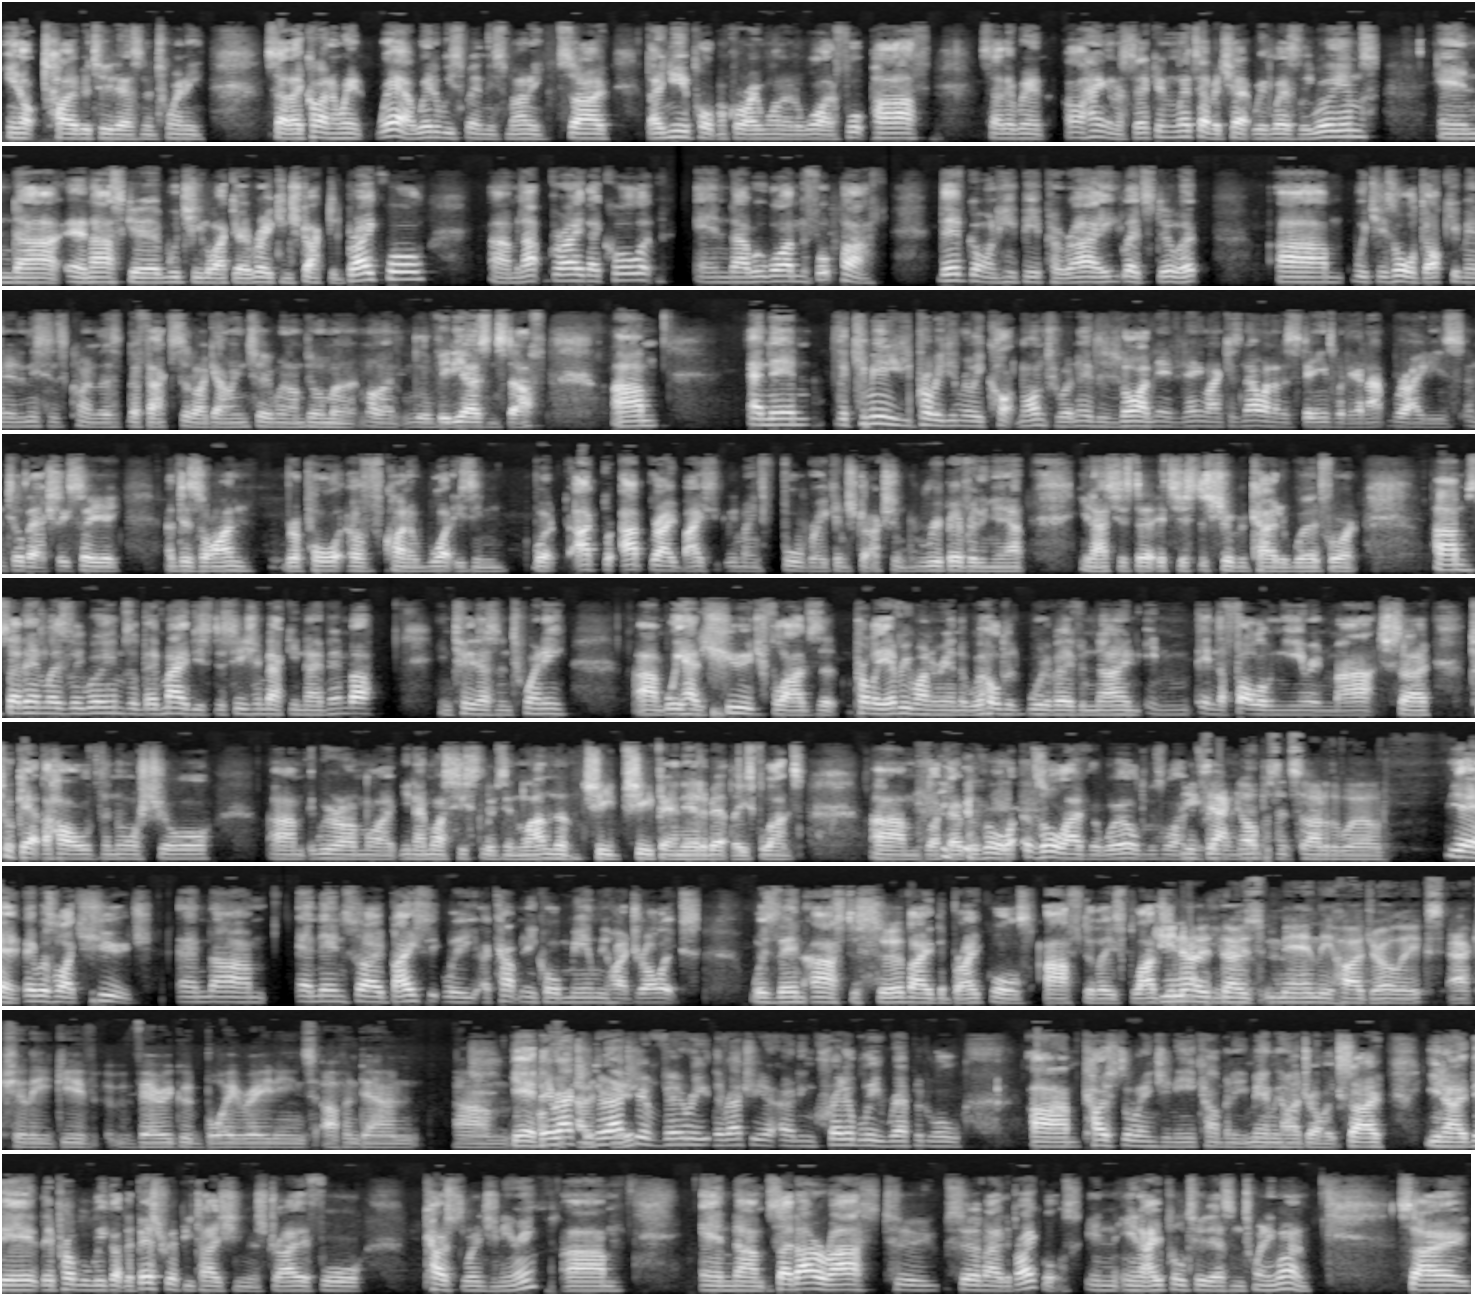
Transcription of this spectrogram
in October 2020. So they kind of went, wow, where do we spend this money? So they knew Port Macquarie wanted a wider footpath. So they went, oh, hang on a second, let's have a chat with Leslie Williams and uh, and ask her, would she like a reconstructed breakwall? Um, an upgrade, they call it, and uh, we'll widen the footpath. They've gone hip hip hooray, let's do it, um, which is all documented. And this is kind of the, the, facts that I go into when I'm doing my, my little videos and stuff. Um, and then the community probably didn't really cotton onto it, neither did I, neither did anyone, because no one understands what an upgrade is until they actually see a, a design report of kind of what is in what up, upgrade basically means full reconstruction, rip everything out. You know, it's just a it's just a sugar coated word for it. Um, so then Leslie Williams, they've made this decision back in November in 2020. Um, we had huge floods that probably everyone around the world would have even known in in the following year in March. So took out the whole of the North Shore. Um, we were on like you know my sister lives in London. She she found out about these floods. Um, like it was all it was all over the world. It was like the exact opposite side of the world. Yeah, it was like huge. And um and then so basically a company called Manly Hydraulics was then asked to survey the breakwalls after these floods. Do you know those Manly hydraulics actually give very good buoy readings up and down? Um, yeah, they're the actually they're too? actually a very they're actually an incredibly reputable um, coastal engineer company, Manly Hydraulics. So you know they're they're probably got the best reputation in Australia for coastal engineering. Um, and um, so they were asked to survey the breakwalls in in April 2021. So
